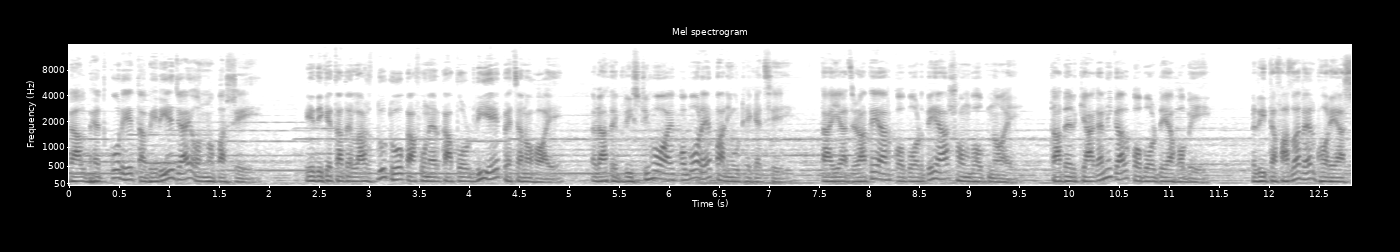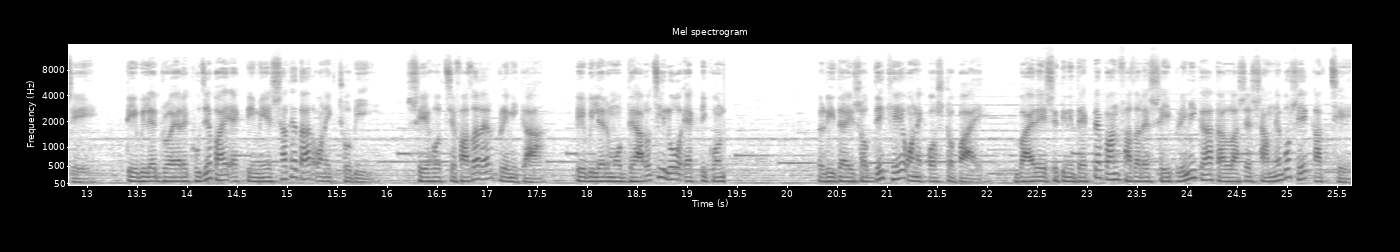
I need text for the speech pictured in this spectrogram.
গাল ভেদ করে তা বেরিয়ে যায় অন্য পাশে। এদিকে তাদের লাশ দুটো কাফনের কাপড় দিয়ে পেঁচানো হয়। রাতে বৃষ্টি হওয়ায় কবরে পানি উঠে গেছে। তাই আজ রাতে আর কবর দেয়া সম্ভব নয়। তাদেরকে আগামীকাল কবর দেয়া হবে। রিতা ফাজারের ঘরে আসে। টেবিলের ড্রয়ারে খুঁজে পায় একটি মেয়ের সাথে তার অনেক ছবি। সে হচ্ছে ফাজারের প্রেমিকা। টেবিলের মধ্যে আরও ছিল একটি কন হৃদয় এসব দেখে অনেক কষ্ট পায়। বাইরে এসে তিনি দেখতে পান ফাজারের সেই প্রেমিকা তার লাশের সামনে বসে কাঁদছে।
